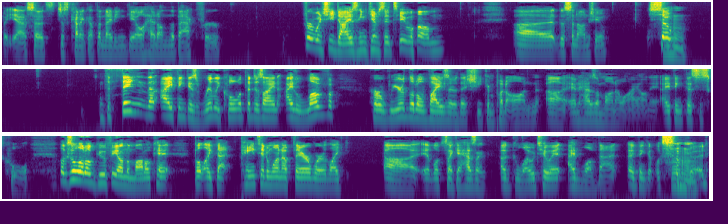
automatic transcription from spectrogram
but yeah, so it's just kind of got the nightingale head on the back for for when she dies and gives it to um uh the Sinanju. So Mhm. the thing that I think is really cool with the design, I love her weird little visor that she can put on uh, and has a mono eye on it. I think this is cool. Looks a little goofy on the model kit, but like that painted one up there where like uh, it looks like it has a, a glow to it. I love that. I think it looks so Mhm. good.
